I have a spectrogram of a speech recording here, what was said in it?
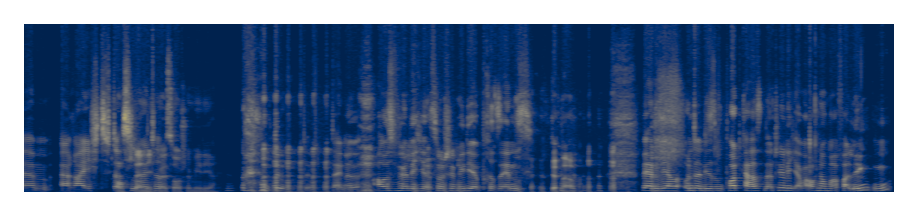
ähm, erreicht, dass auch ständig Leute... bei Social Media. deine ausführliche Social Media Präsenz genau. werden wir unter diesem Podcast natürlich aber auch nochmal verlinken.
